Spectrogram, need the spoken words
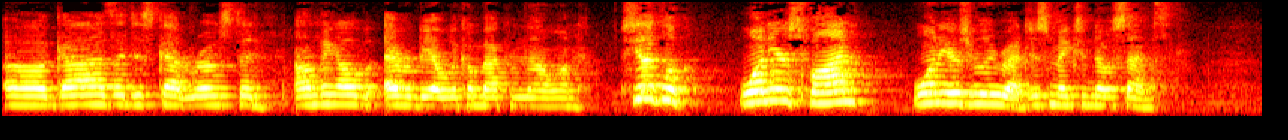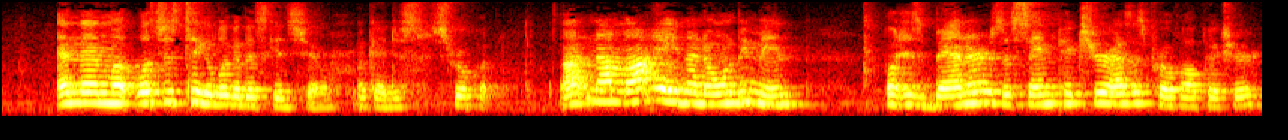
Uh, guys, I just got roasted. I don't think I'll ever be able to come back from that one. See, like, look, one ear's fine, one ear's really red. Just makes no sense. And then let, us just take a look at this kid's channel. Okay, just, just real quick. Not, not, not hating, I don't want to be mean. But his banner is the same picture as his profile picture.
